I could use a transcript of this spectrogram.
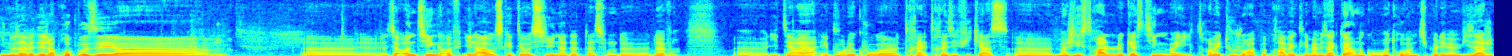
Il nous avait déjà proposé The Haunting of Hill House, qui était aussi une adaptation d'œuvres euh, littéraires, et pour le coup euh, très très efficace, euh, magistral. Le casting, bah, il travaille toujours à peu près avec les mêmes acteurs, donc on retrouve un petit peu les mêmes visages.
